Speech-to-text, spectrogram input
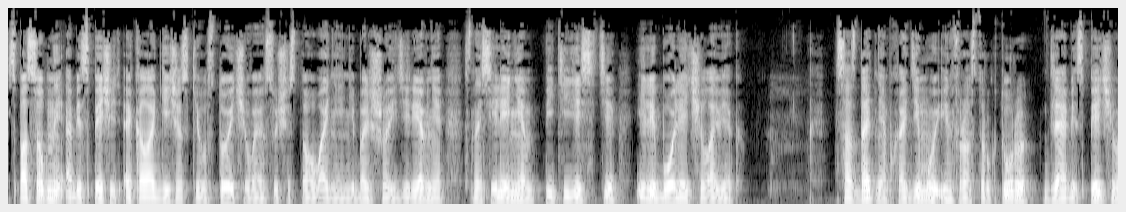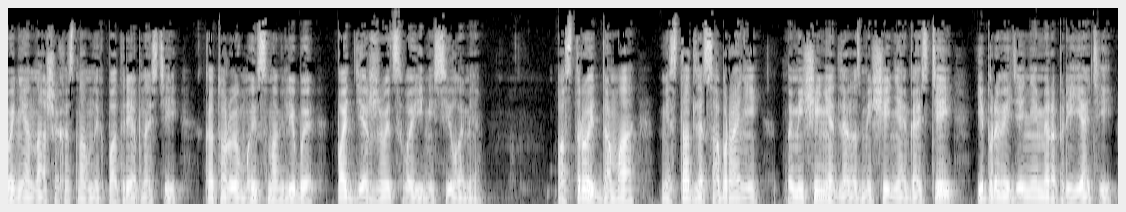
способный обеспечить экологически устойчивое существование небольшой деревни с населением 50 или более человек создать необходимую инфраструктуру для обеспечивания наших основных потребностей, которую мы смогли бы поддерживать своими силами. Построить дома, места для собраний, помещения для размещения гостей и проведения мероприятий,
